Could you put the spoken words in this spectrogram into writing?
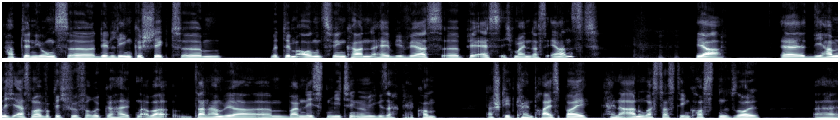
habe den Jungs äh, den Link geschickt ähm, mit dem Augenzwinkern, hey, wie wär's? Äh, PS, ich meine das ernst. ja, äh, die haben mich erstmal wirklich für verrückt gehalten, aber dann haben wir ähm, beim nächsten Meeting irgendwie gesagt, ja komm, da steht kein Preis bei, keine Ahnung, was das Ding kosten soll. äh,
